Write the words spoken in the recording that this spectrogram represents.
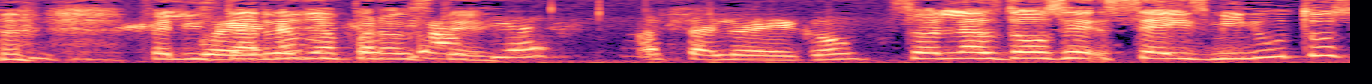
feliz tarde ya para usted. Gracias, hasta luego. Son las 12, seis minutos.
